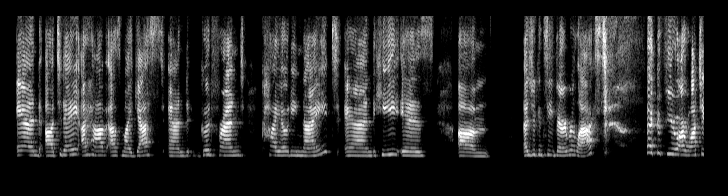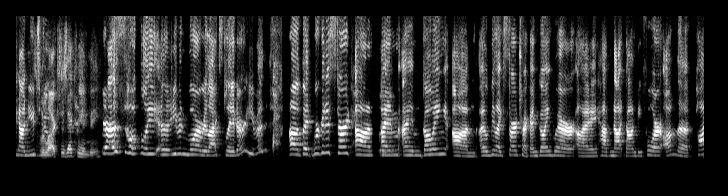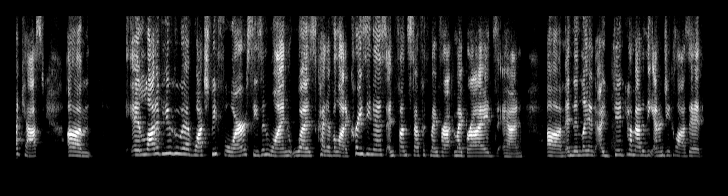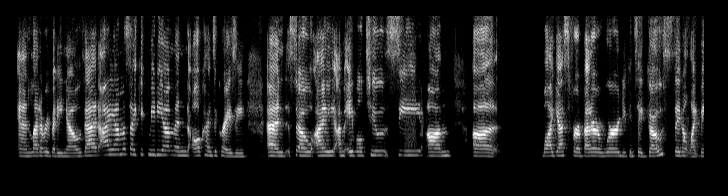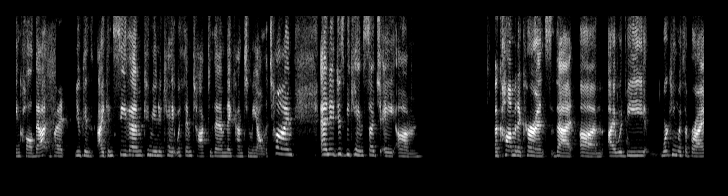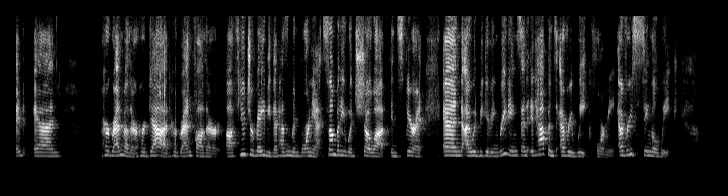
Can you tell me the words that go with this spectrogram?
And uh, today I have as my guest and good friend Coyote Knight. And he is, um, as you can see, very relaxed. if you are watching on YouTube. As relaxed as I can be. Yes, hopefully uh, even more relaxed later, even. Uh, but we're gonna start. Um, I'm I'm going. Um, I'll be like Star Trek. I'm going where I have not gone before on the podcast. Um, a lot of you who have watched before season one was kind of a lot of craziness and fun stuff with my my brides and um, and then later, I did come out of the energy closet and let everybody know that I am a psychic medium and all kinds of crazy. And so I am able to see, um, uh, well, I guess for a better word, you can say ghosts. They don't like being called that, but you can, I can see them, communicate with them, talk to them. They come to me all the time. And it just became such a, um, a common occurrence that um, I would be working with a bride and her grandmother, her dad, her grandfather, a future baby that hasn't been born yet, somebody would show up in spirit and I would be giving readings. And it happens every week for me, every single week.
